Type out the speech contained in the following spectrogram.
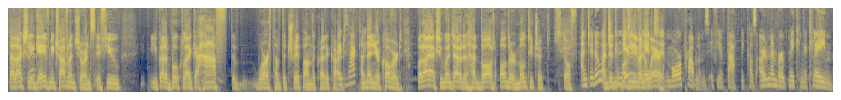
that actually Yeah. gave me travel insurance if you. You've got to book like a half the worth of the trip on the credit card. Exactly. And then you're covered. But I actually went out and had bought other multi trip stuff. And do you know what? You can nearly run aware. into more problems if you have that. Because I remember making a claim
